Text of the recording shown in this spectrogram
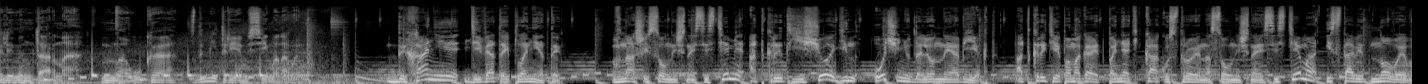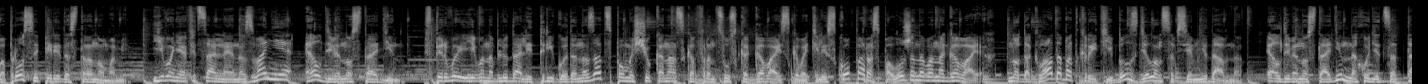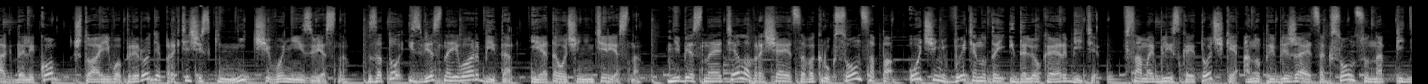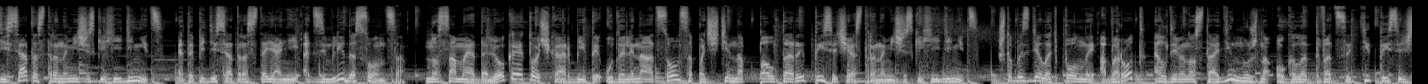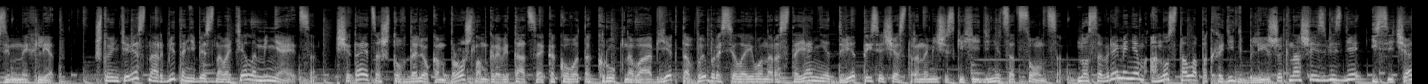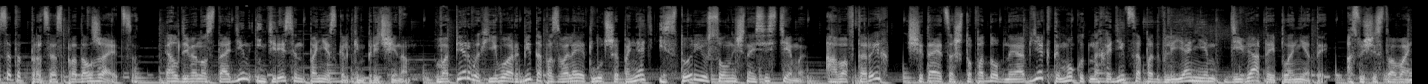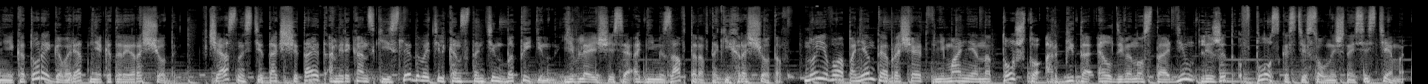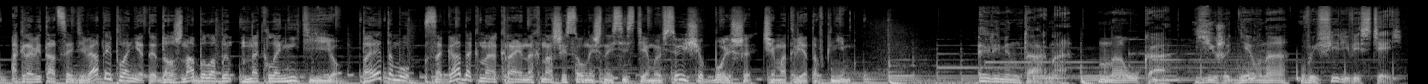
Элементарно. Наука с Дмитрием Симоновым. Дыхание девятой планеты – в нашей Солнечной системе открыт еще один очень удаленный объект. Открытие помогает понять, как устроена Солнечная система и ставит новые вопросы перед астрономами. Его неофициальное название L91. Впервые его наблюдали три года назад с помощью канадско-французско-гавайского телескопа, расположенного на Гавайях. Но доклад об открытии был сделан совсем недавно. L91 находится так далеко, что о его природе практически ничего не известно. Зато известна его орбита, и это очень интересно. Небесное тело вращается вокруг Солнца по очень вытянутой и далекой орбите. Самой близкой точке оно приближается к Солнцу на 50 астрономических единиц. Это 50 расстояний от Земли до Солнца. Но самая далекая точка орбиты удалена от Солнца почти на полторы тысячи астрономических единиц. Чтобы сделать полный оборот, L91 нужно около 20 тысяч земных лет. Что интересно, орбита небесного тела меняется. Считается, что в далеком прошлом гравитация какого-то крупного объекта выбросила его на расстояние 2000 астрономических единиц от Солнца. Но со временем оно стало подходить ближе к нашей звезде, и сейчас этот процесс продолжается. L91 интересен по нескольким причинам. Во-первых, его орбита позволяет лучше понять историю Солнечной системы. А во-вторых, считается, что подобные объекты могут находиться под влиянием девятой планеты, о существовании которой говорят некоторые расчеты. В частности, так считает американский исследователь Константин Батыгин, являющийся одним из авторов таких расчетов. Но его оппоненты обращают внимание на то, что орбита L91 лежит в плоскости Солнечной системы, а гравитация девятой планеты должна была бы наклонить ее. Поэтому загадок на окраинах нашей Солнечной системы все еще больше, чем ответов к ним. Элементарно. Наука. Ежедневно в эфире «Вестей».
